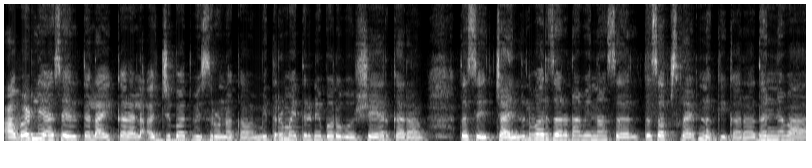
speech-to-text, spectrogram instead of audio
आवडली असेल तर लाईक करायला अजिबात विसरू नका. मित्रमैत्रिणीबरोबर शेअर करा. तसेच चॅनलवर जर नवीन असेल तर सबस्क्राईब नक्की करा. धन्यवाद.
